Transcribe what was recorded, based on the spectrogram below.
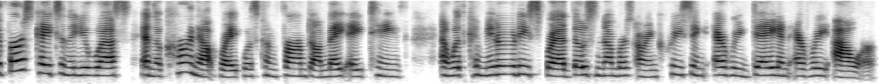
the first case in the US and the current outbreak was confirmed on May 18th. And with community spread, those numbers are increasing every day and every hour.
